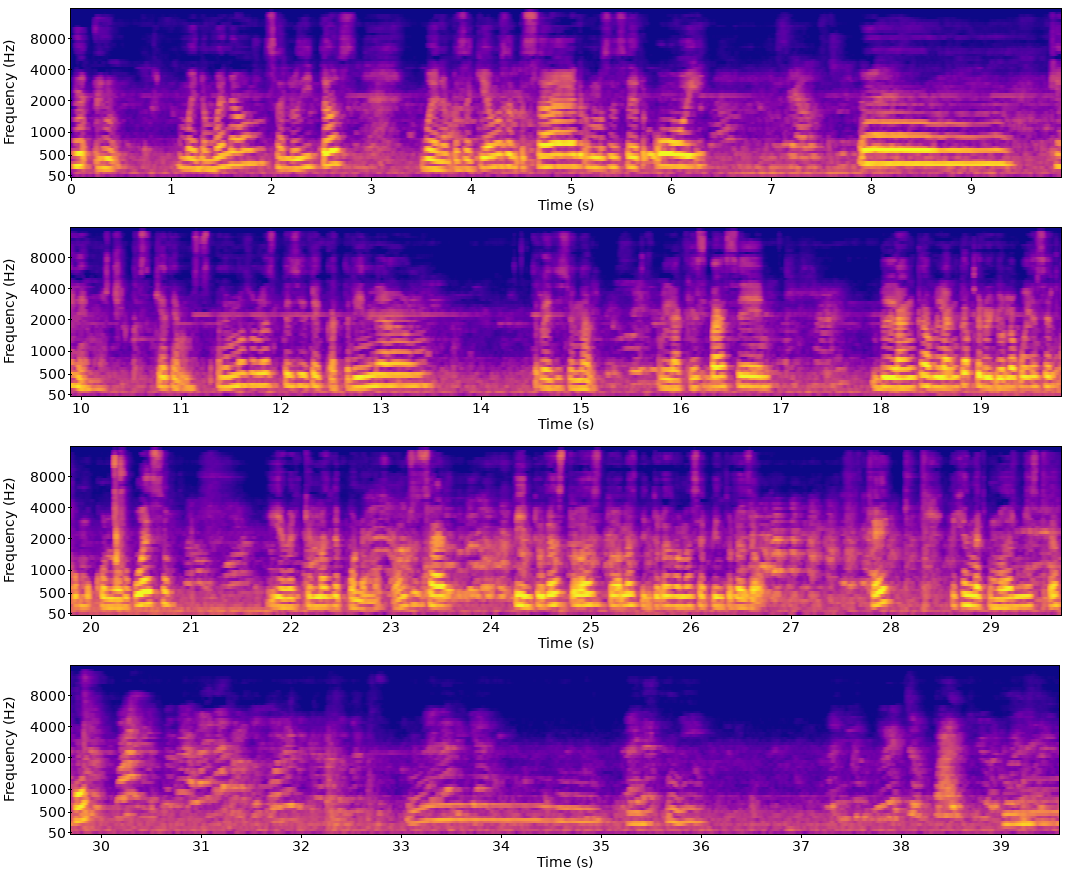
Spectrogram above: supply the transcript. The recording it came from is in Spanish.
Bueno, bueno, saluditos. Bueno, pues aquí vamos a empezar. Vamos a hacer hoy. ¿Qué haremos, chicas? ¿Qué haremos? Haremos una especie de Catrina tradicional. La que es base blanca, blanca, pero yo la voy a hacer como color hueso. Y a ver qué más le ponemos. Vamos a usar pinturas, todas, todas las pinturas van a ser pinturas de oro. ¿Ok? Déjenme acomodar mi espejo. Mm.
